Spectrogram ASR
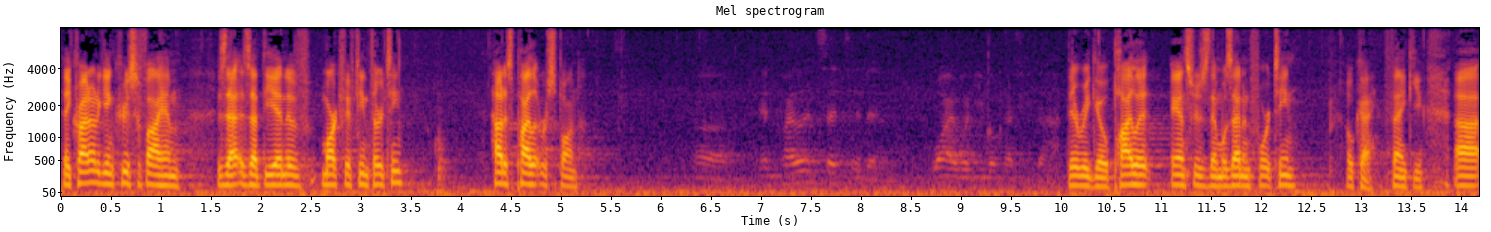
They cried out again, crucify him. Is that, is that the end of Mark 15, 13? How does Pilate respond? There we go. Pilate answers them. Was that in 14? Okay, thank you. Uh,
